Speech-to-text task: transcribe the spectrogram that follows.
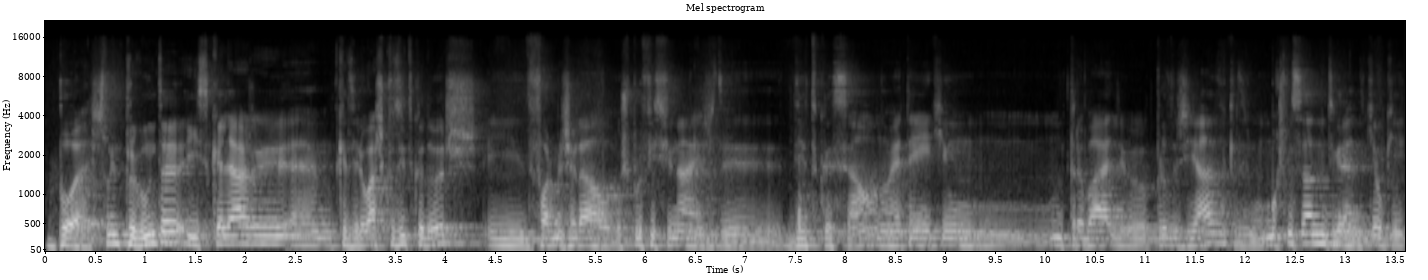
Boa, excelente pergunta e se calhar, hum, quer dizer, eu acho que os educadores e de forma geral os profissionais de, de educação, não é, têm aqui um, um, trabalho privilegiado, quer dizer, uma responsabilidade muito grande, que é o quê?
